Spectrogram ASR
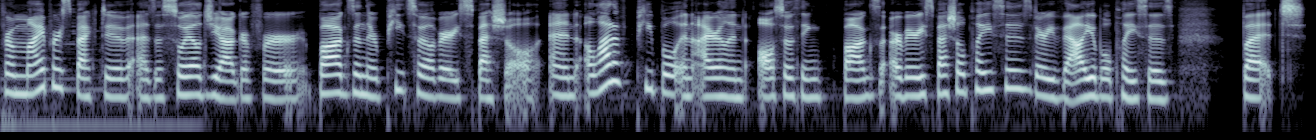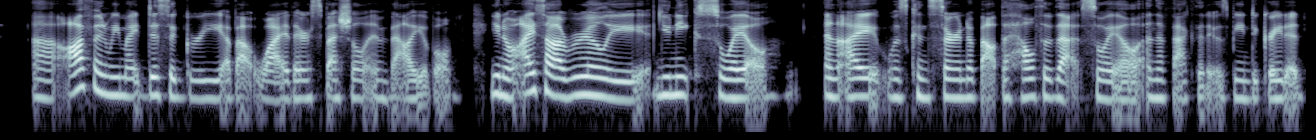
From my perspective as a soil geographer, bogs and their peat soil are very special. And a lot of people in Ireland also think bogs are very special places, very valuable places. But uh, often we might disagree about why they're special and valuable. You know, I saw really unique soil and I was concerned about the health of that soil and the fact that it was being degraded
